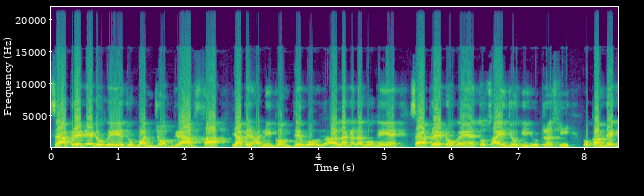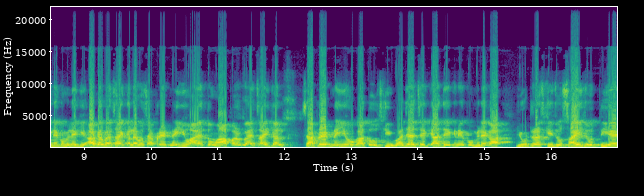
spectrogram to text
सेपरेटेड हो गए हैं, जो बंच ऑफ़ ग्राफ्स था, या फिर हनीकॉम थे, वो अलग अलग हो गए हैं सेपरेट हो गए हैं तो साइज़ होगी यूट्रस की, वो कम देखने को मिलेगी। अगर वेसाइकल है, वो सेपरेट नहीं हुआ है तो वहाँ पर वेसाइकल सेपरेट नहीं होगा तो उसकी वजह से क्या देखने को मिलेगा? यूट्रस की जो साइज़ होती है,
